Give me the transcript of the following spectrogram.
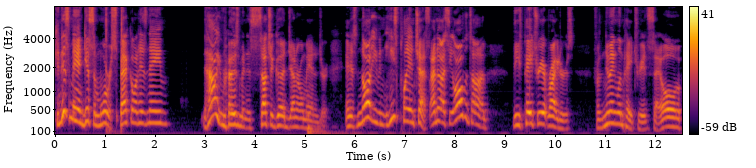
Can this man get some more respect on his name? Howie Roseman is such a good general manager. And it's not even, he's playing chess. I know I see all the time these Patriot writers for the New England Patriots say, oh,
